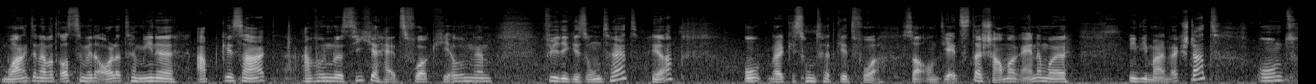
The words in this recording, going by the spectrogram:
Morgen dann aber trotzdem wieder alle Termine abgesagt. Einfach nur Sicherheitsvorkehrungen für die Gesundheit. Ja? Und weil Gesundheit geht vor. So, und jetzt da schauen wir rein einmal in die Malwerkstatt und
